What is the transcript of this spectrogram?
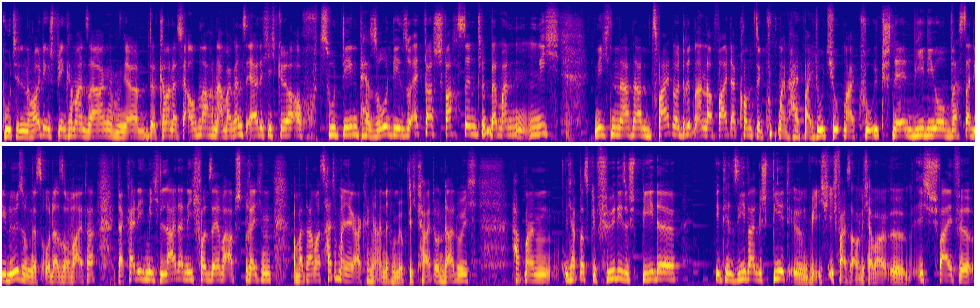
Gut, in den heutigen Spielen kann man sagen, ja, da kann man das ja auch machen, aber ganz ehrlich, ich gehöre auch zu den Personen, die so etwas schwach sind, wenn man nicht nicht nach, einem zweiten oder dritten Anlauf weiterkommt, dann guckt man halt bei YouTube mal schnell ein Video, was da die Lösung ist oder so weiter. Da kann ich mich leider nicht von selber absprechen, aber damals hatte man ja gar keine andere Möglichkeit und dadurch hat man, ich habe das Gefühl, diese Spiele intensiver gespielt irgendwie. Ich, ich weiß auch nicht, aber äh, ich schweife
